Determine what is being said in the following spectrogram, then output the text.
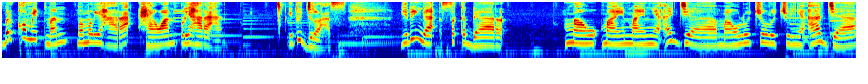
berkomitmen memelihara hewan peliharaan. Itu jelas. Jadi nggak sekedar mau main-mainnya aja, mau lucu-lucunya aja,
